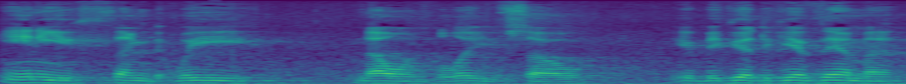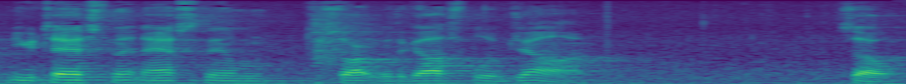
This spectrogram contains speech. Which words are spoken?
anything that we know and believe. So it'd be good to give them a New Testament and ask them to start with the Gospel of John. So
